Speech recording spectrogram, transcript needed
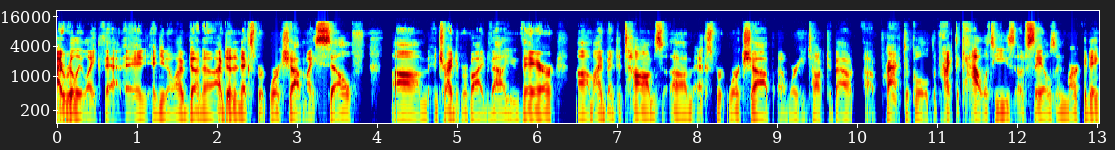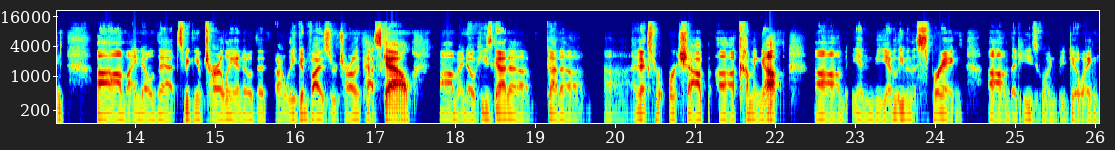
I really like that. And, and, you know, I've done a I've done an expert workshop myself um, and tried to provide value there. Um, I've been to Tom's um, expert workshop uh, where he talked about uh, practical the practicalities of sales and marketing. Um, I know that speaking of Charlie, I know that our league advisor Charlie Pascal, um, I know he's got a got a uh, an expert workshop uh, coming up um, in the I believe in the spring that he's going to be doing,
